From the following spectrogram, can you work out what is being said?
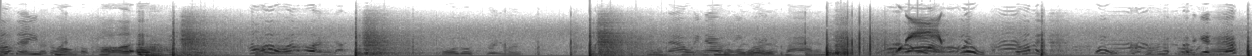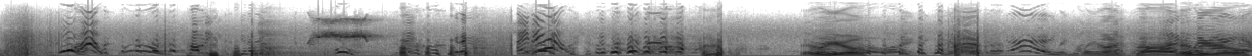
you say you smoke pot? Oh, oh, oh, more of those streamers. Well, now we know he's more back. five. Thomas! Tommy! Woo! Did you get Jeff? Woo! Cody, get out! Get out! Get out! There we go. Hey! Laying on its side. There we go.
